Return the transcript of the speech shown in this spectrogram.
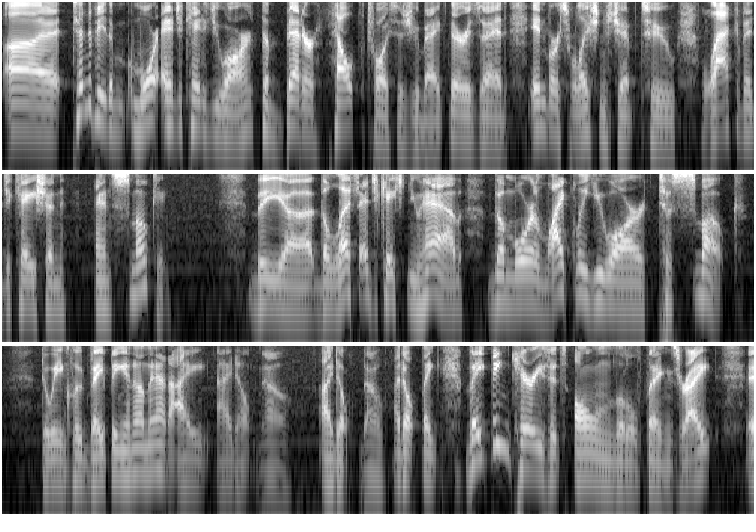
uh, tend to be the more educated you are, the better health choices you make. There is an inverse relationship to lack of education and smoking the uh, the less education you have, the more likely you are to smoke. Do we include vaping in on that? I I don't know. I don't know. I don't think vaping carries its own little things, right? Uh,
